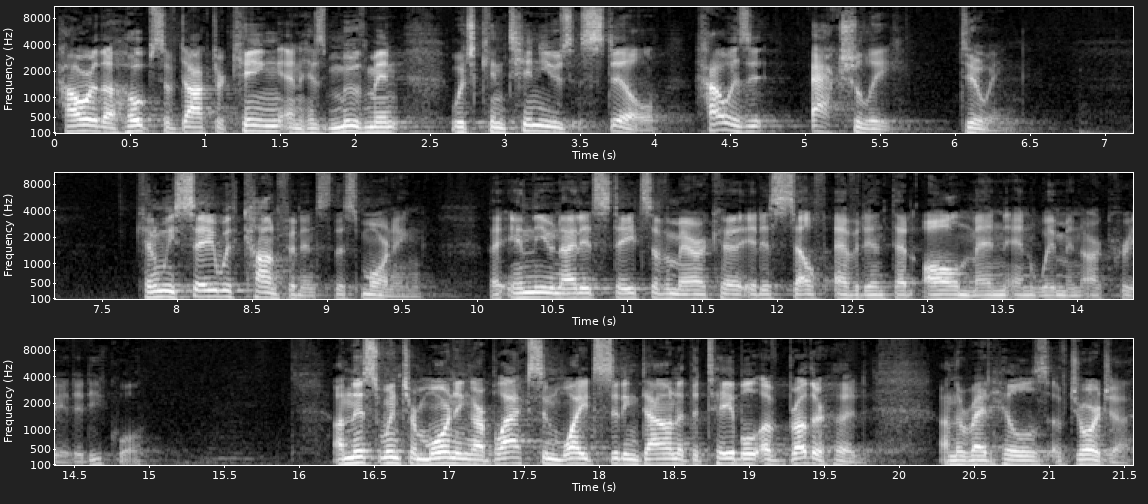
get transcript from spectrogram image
How are the hopes of Dr. King and his movement, which continues still, how is it actually doing? Can we say with confidence this morning that in the United States of America it is self evident that all men and women are created equal? On this winter morning are blacks and whites sitting down at the table of brotherhood on the red hills of Georgia.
